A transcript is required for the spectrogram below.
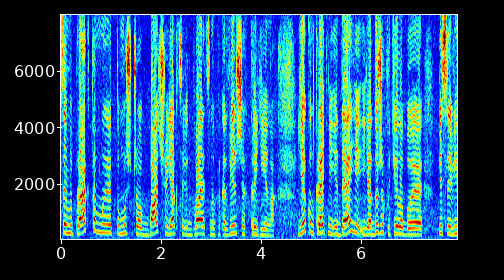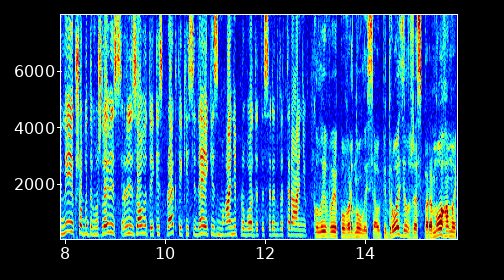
цими проектами, тому що бачу, як це відбувається, наприклад, в інших країнах. Є конкретні ідеї, і я дуже хотіла би після війни, якщо буде можливість, реалізовувати якісь проекти, якісь ідеї, якісь змагання проводити серед ветеранів. Коли ви повернулися у підрозділ вже з перемогами,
